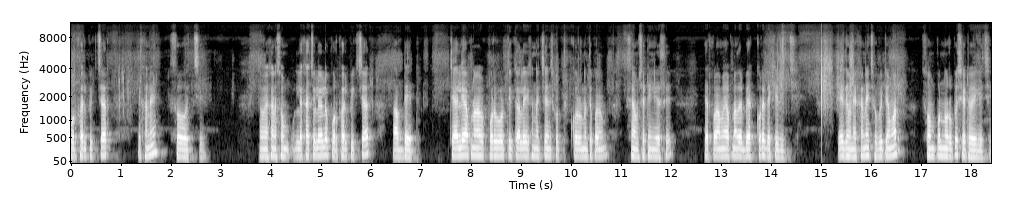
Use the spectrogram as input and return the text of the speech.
প্রোফাইল পিকচার এখানে শো হচ্ছে। এবং এখানে সব লেখা চলে এলো প্রোফাইল পিকচার আপডেট চাইলে আপনারা পরবর্তীকালে এখানে চেঞ্জ করতে, করে নিতে পারেন স্যাম সেটিংয়ে এসে। এরপর আমি আপনাদের ব্যাক করে দেখিয়ে দিচ্ছি। এই দেখুন এখানে ছবিটি আমার সম্পূর্ণরূপে সেট হয়ে গেছে।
